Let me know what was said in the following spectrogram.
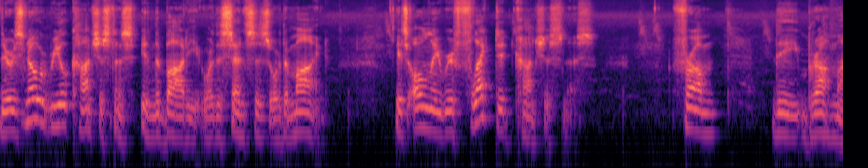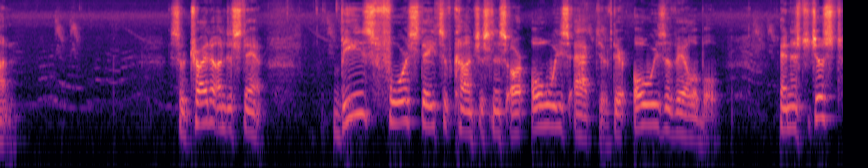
There is no real consciousness in the body or the senses or the mind. It's only reflected consciousness from the Brahman. So try to understand. These four states of consciousness are always active. They're always available. And it's just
